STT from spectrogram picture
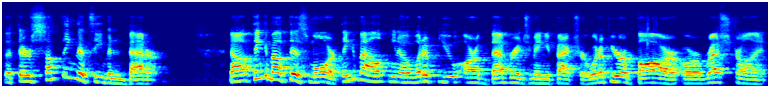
But there's something that's even better. Now, think about this more. Think about, you know, what if you are a beverage manufacturer? What if you're a bar or a restaurant?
